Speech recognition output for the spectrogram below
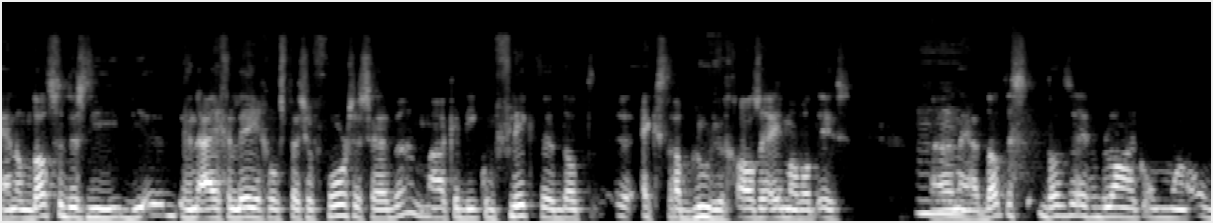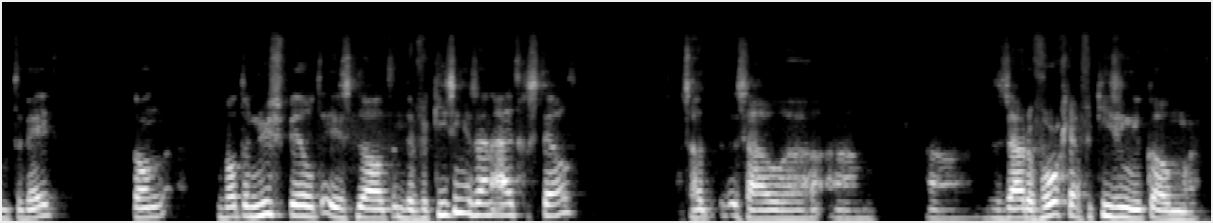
En omdat ze dus die, die, hun eigen leger of special forces hebben, maken die conflicten dat eh, extra bloedig als er eenmaal wat is. Eh, nou ja, dat is, dat is even belangrijk om, eh, om te weten. Dan, wat er nu speelt is dat de verkiezingen zijn uitgesteld. Zou, zou, eh, ehm, eh, er zouden vorig jaar verkiezingen komen.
